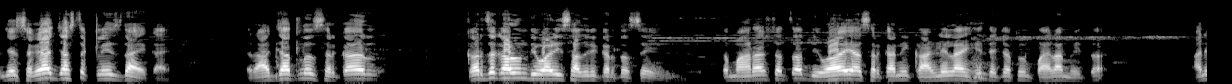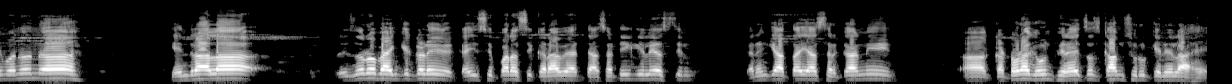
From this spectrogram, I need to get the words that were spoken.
म्हणजे सगळ्यात जास्त क्लेशदायक आहे. राज्यातलं सरकार कर्ज काढून दिवाळी साजरी करत असेल तर महाराष्ट्राचा दिवाळा या सरकारने काढलेला आहे हे त्याच्यातून पाहायला मिळतं. आणि म्हणून केंद्राला रिझर्व्ह बँकेकडे काही शिफारसी कराव्यात त्यासाठी गेले असतील. कारण की आता या सरकारने कटोरा घेऊन फिरायचंच काम सुरू केलेलं आहे.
